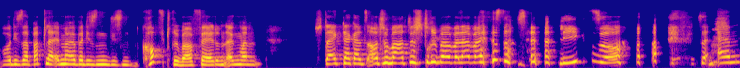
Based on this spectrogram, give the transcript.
wo dieser Butler immer über diesen, diesen Kopf drüber fällt und irgendwann steigt er ganz automatisch drüber, weil er weiß, dass er da liegt. So, so ähm,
